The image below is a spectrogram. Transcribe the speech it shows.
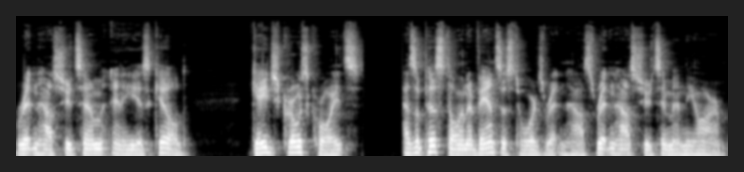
Rittenhouse shoots him and he is killed. Gage Grosskreutz has a pistol and advances towards Rittenhouse. Rittenhouse shoots him in the arm.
